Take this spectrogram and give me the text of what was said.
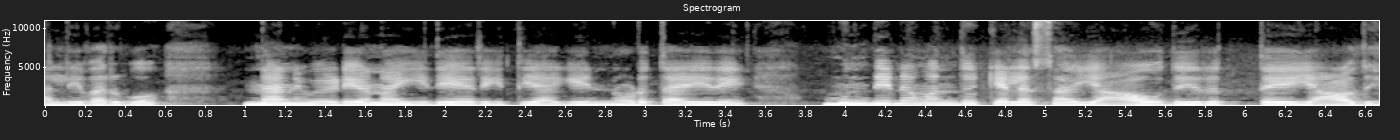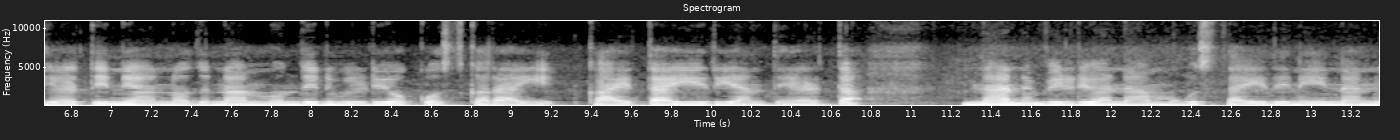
ಅಲ್ಲಿವರೆಗೂ ನನ್ನ ವಿಡಿಯೋನ ಇದೇ ರೀತಿಯಾಗಿ ನೋಡ್ತಾ ಮುಂದಿನ ಒಂದು ಕೆಲಸ ಯಾವುದು ಇರುತ್ತೆ ಯಾವ್ದು ಹೇಳ್ತೀನಿ ಅನ್ನೋದನ್ನು ಮುಂದಿನ ವೀಡಿಯೋಕ್ಕೋಸ್ಕರ ಕಾಯ್ತಾ ಇರಿ ಅಂತ ಹೇಳ್ತಾ ನಾನು ವಿಡಿಯೋನ ಮುಗಿಸ್ತಾ ಇದ್ದೀನಿ. ನಾನು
